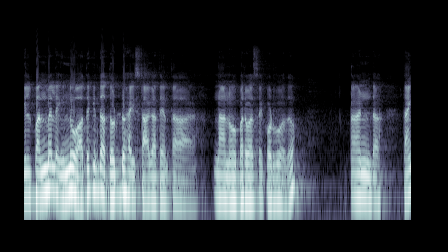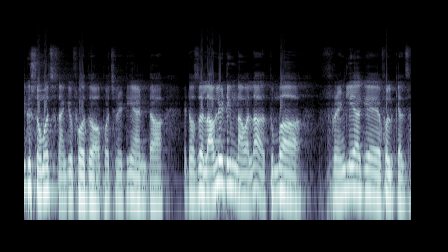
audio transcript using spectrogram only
ಇಲ್ಲಿ ಬಂದಮೇಲೆ ಇನ್ನೂ ಅದಕ್ಕಿಂತ ದೊಡ್ಡ ಹೈಸ್ಟ್ ಆಗತ್ತೆ ಅಂತ ನಾನು ಭರವಸೆ ಕೊಡ್ಬೋದು. And thank you so much thank you for the opportunity and it was a lovely team ನಾವೆಲ್ಲ. ತುಂಬ ಫ್ರೆಂಡ್ಲಿಯಾಗಿ ಫುಲ್ ಕೆಲಸ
